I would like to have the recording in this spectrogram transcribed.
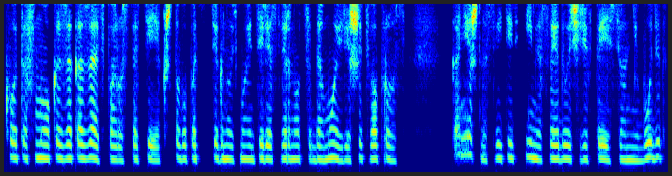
Котов мог и заказать пару статеек, чтобы подстегнуть мой интерес вернуться домой и решить вопрос. Конечно, светить имя своей дочери в прессе он не будет,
